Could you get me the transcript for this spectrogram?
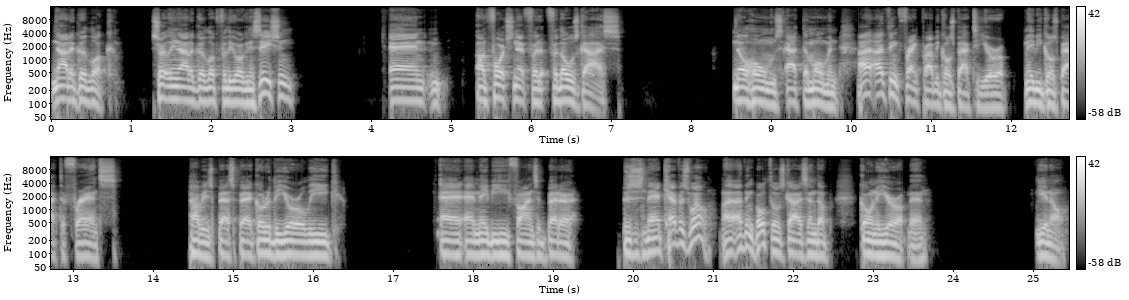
Not a good look. Certainly not a good look for the organization. And unfortunate for, for those guys. No homes at the moment. I, I think Frank probably goes back to Europe. Maybe goes back to France. Probably his best bet. Go to the Euro League. and and maybe he finds a better position there. Kev as well. I, I think both those guys end up going to Europe, man. You know,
